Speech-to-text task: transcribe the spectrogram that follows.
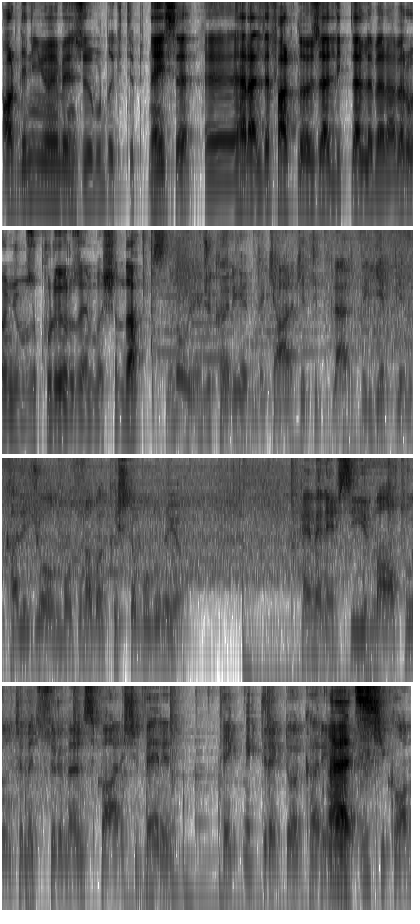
Ardeninho'ya benziyor buradaki tip. Neyse e, herhalde farklı özelliklerle beraber oyuncumuzu kuruyoruz en başında. arasında oyuncu kariyerindeki arketipler ve yepyeni kaleci ol moduna bakışta bulunuyor. Hemen FC26 Ultimate sürüm ön siparişi verin. Teknik direktör kariyeri Evet. 3 ikon,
